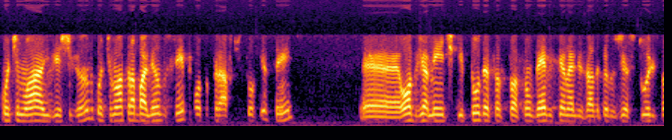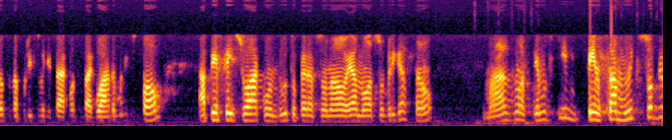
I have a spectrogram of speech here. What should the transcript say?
Continuar investigando, continuar trabalhando sempre contra o tráfico de entorpecentes. É, obviamente que toda essa situação deve ser analisada pelos gestores, tanto da Polícia Militar quanto da Guarda Municipal. Aperfeiçoar a conduta operacional é a nossa obrigação mas nós temos que pensar muito sobre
